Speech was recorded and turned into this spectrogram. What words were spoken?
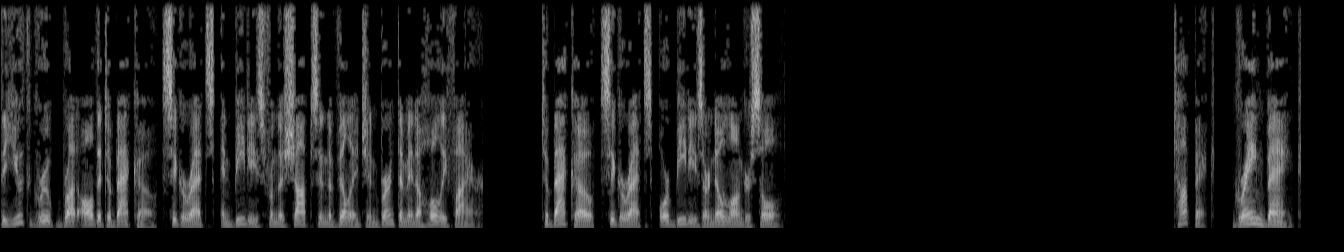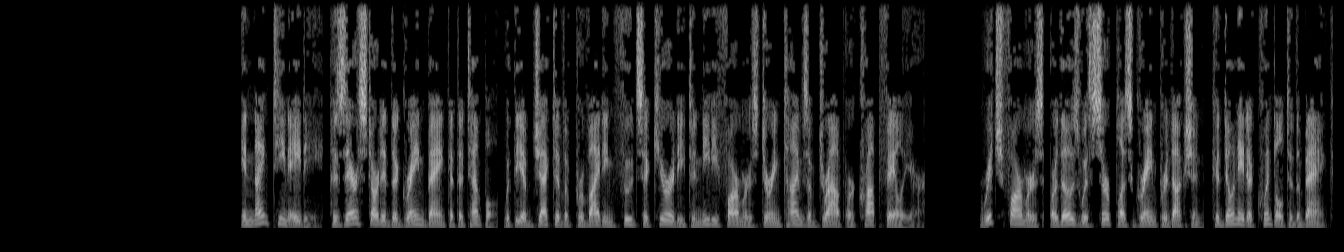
The youth group brought all the tobacco, cigarettes, and bidis from the shops in the village and burnt them in a holy fire. Tobacco, cigarettes, or bidis are no longer sold. Grain bank In 1980, Hazare started the grain bank at the temple, with the objective of providing food security to needy farmers during times of drought or crop failure. Rich farmers, or those with surplus grain production, could donate a quintal to the bank.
